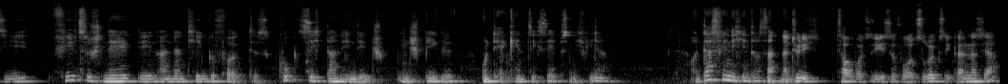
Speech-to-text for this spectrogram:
sie viel zu schnell den anderen Tieren gefolgt ist. Guckt sich dann in den, in den Spiegel und erkennt sich selbst nicht wieder. Und das finde ich interessant. Natürlich zaubert sie sich sofort zurück, sie kann das ja.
